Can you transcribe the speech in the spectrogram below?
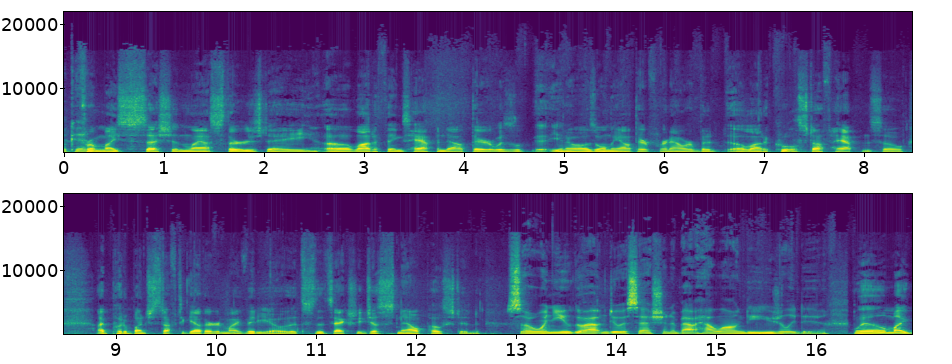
okay. from my session last Thursday. Uh, a lot of things happened out there. It was, you know, I was only out there for an hour, but a lot of cool stuff happened. So I put a bunch of stuff together in my video that's that's actually just now posted. So when you go out and do a session, about how long do you usually do? Well, my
